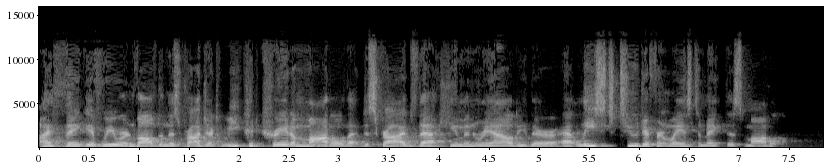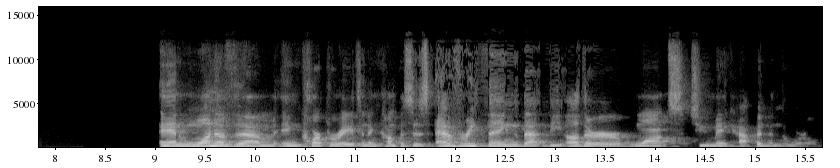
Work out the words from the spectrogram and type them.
I think if we were involved in this project, we could create a model that describes that human reality. There are at least two different ways to make this model. And one of them incorporates and encompasses everything that the other wants to make happen in the world.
